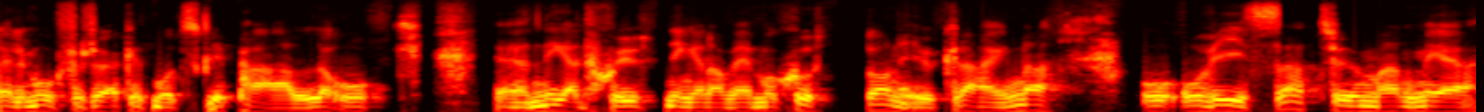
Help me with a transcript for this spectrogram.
eller mordförsöket mot Skripal och eh, nedskjutningen av MH17 i Ukraina och, och visat hur man med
